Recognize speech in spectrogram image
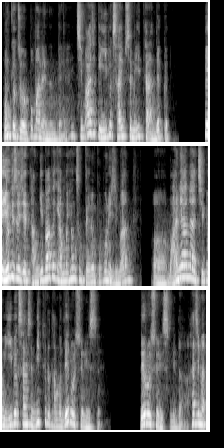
본격적으로 뽑아냈는데 지금 아직 240선이 이탈 안 됐거든. 그러니까 여기서 이제 단기 바닥이 한번 형성되는 부분이지만 어, 만에 하나 지금 240선 밑으로도 한번 내려올 수는 있어요. 내려올 수는 있습니다. 하지만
